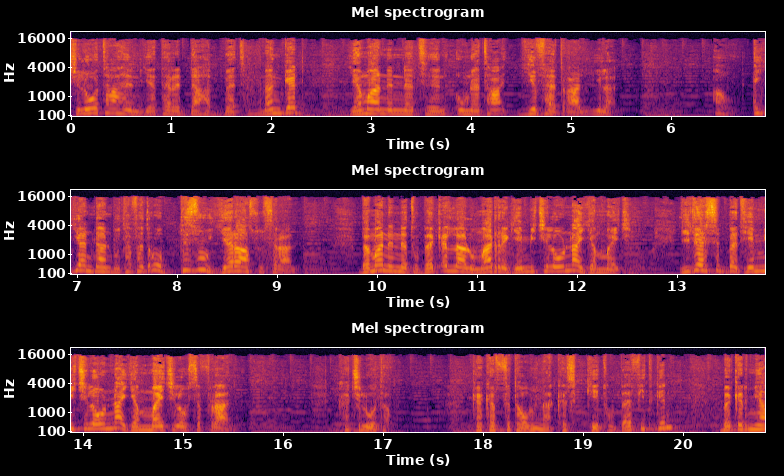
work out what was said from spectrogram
ችሎታህን የተረዳህበት መንገድ የማንነትህን እውነታ ይፈጥራል ይላል። እያንዳንዱ ተፈጥሮ ብዙ የራሱ ሥራ አለው። በማንነቱ በቀላሉ ማድረግ የሚችለውና የማይችለው ሊደርስበት የሚችለውና የማይችለው ስፍራ አለ። ከችሎታው ከከፍታውና ከስኬቱ በፊት ግን በቅድሚያ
